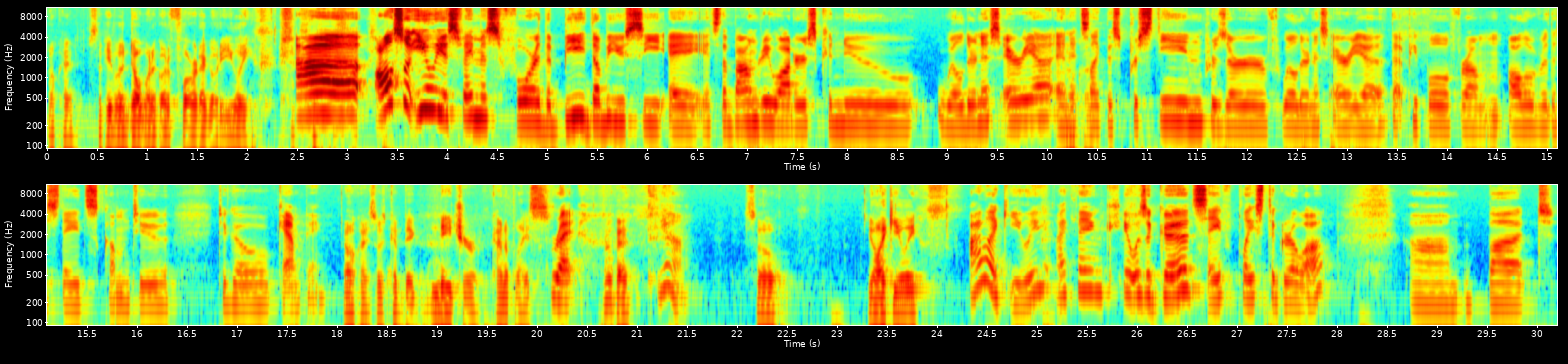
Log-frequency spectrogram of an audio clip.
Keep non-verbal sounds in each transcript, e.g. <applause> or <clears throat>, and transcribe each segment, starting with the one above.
Okay, so people who don't want to go to Florida go to Ely. Uh, also, Ely is famous for the BWCA. It's the Boundary Waters Canoe Wilderness Area, and it's like this pristine, preserved wilderness area that people from all over the states come to to go camping. Okay, so it's a big nature kind of place. Right. Okay, Yeah. so you like Ely? I like Ely. I think it was a good, safe place to grow up. Um, but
